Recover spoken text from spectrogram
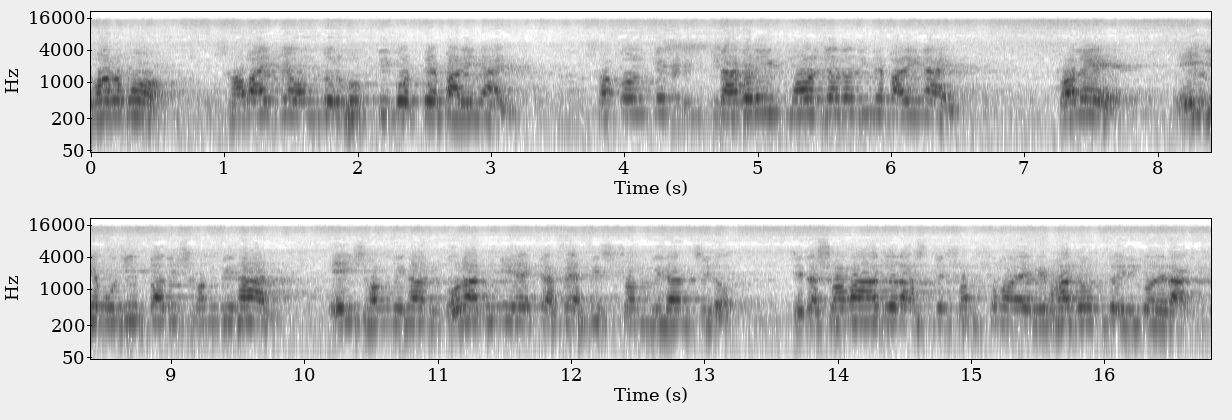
ধর্ম সবাইকে অন্তর্ভুক্তি করতে পারি নাই। সকলকে নাগরিক মর্যাদা দিতে পারি নাই। ফলে এই যে মুজিববাদী সংবিধান এই সংবিধান গোড়া থেকে একটা ফ্যাসিস্ট সংবিধান ছিল, যেটা সমাজ ও রাষ্ট্রে সবসময় বিভাজন তৈরি করে রাখত।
